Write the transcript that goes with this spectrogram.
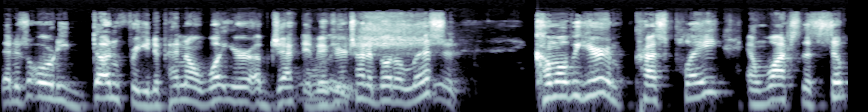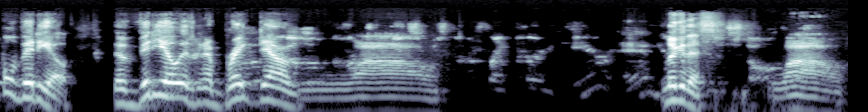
that is already done for you, depending on what your objective. if you're trying to build a list, shit. come over here and press play and watch the simple video. The video is going to break down. Wow. Look at this. Wow.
